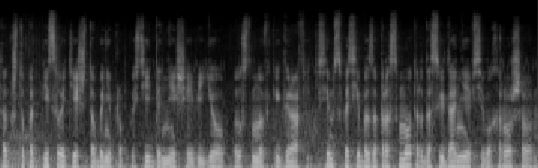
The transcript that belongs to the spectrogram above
Так что подписывайтесь, чтобы не пропустить дальнейшие видео по установке графики. Всем спасибо за просмотр, до свидания, всего хорошего.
